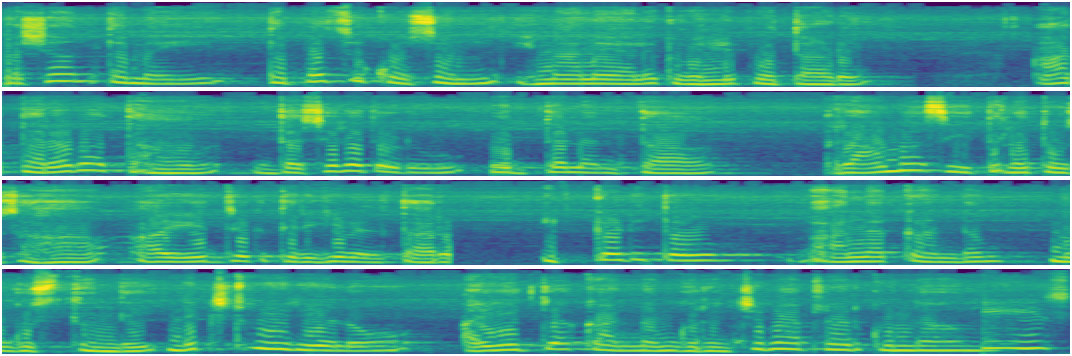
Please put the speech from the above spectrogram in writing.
ప్రశాంతమై తపస్సు కోసం హిమాలయాలకు వెళ్ళిపోతాడు. ఆ తర్వాత దశరథుడు పెద్దలంతా రామ సీతలతో సహా అయోధ్యకు తిరిగి వెళ్తారు. ఇక్కడితో బాలకాండం ముగుస్తుంది. నెక్స్ట్ వీడియోలో అయోధ్యాకాండం గురించి మాట్లాడుకుందాం. Please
